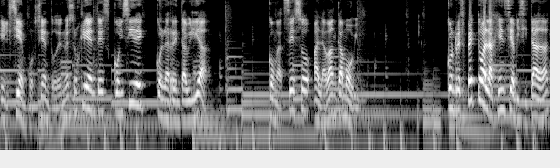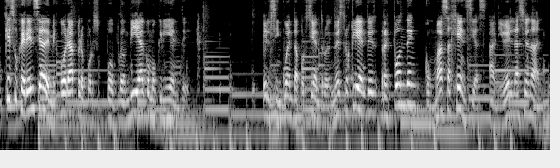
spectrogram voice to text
El 100% de nuestros clientes coincide con la rentabilidad, con acceso a la banca móvil. Con respecto a la agencia visitada, ¿qué sugerencia de mejora propondría como cliente? El 50% de nuestros clientes responden con más agencias a nivel nacional.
